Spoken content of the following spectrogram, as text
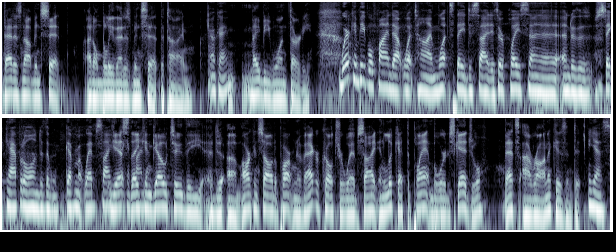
that has not been set. I don't believe that has been set. The time, Okay. maybe 1.30. Where can people find out what time once they decide? Is there a place uh, under the state capitol, under the government website? Yes, they find can go to the uh, um, Arkansas Department of Agriculture website and look at the plant board schedule. That's ironic, isn't it? Yes.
